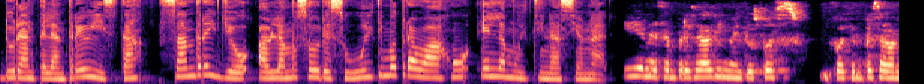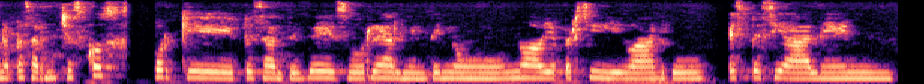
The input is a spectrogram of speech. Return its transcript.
Durante la entrevista, Sandra y yo hablamos sobre su último trabajo en la multinacional. Y en esa empresa de alimentos pues, pues empezaron a pasar muchas cosas, porque pues antes de eso realmente no, no había percibido algo especial en,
